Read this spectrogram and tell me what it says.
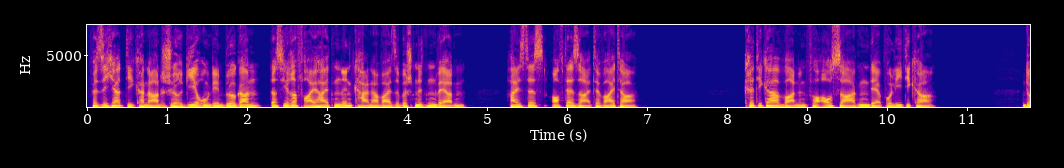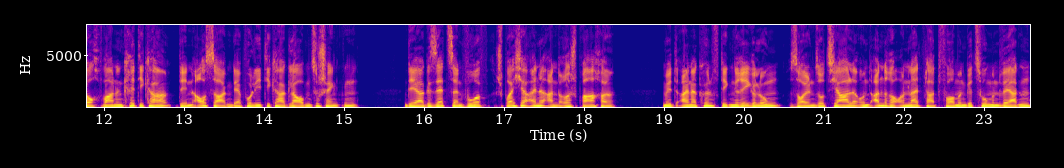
versichert die kanadische Regierung den Bürgern, dass ihre Freiheiten in keiner Weise beschnitten werden, heißt es auf der Seite weiter. Kritiker warnen vor Aussagen der Politiker. Doch warnen Kritiker, den Aussagen der Politiker Glauben zu schenken. Der Gesetzentwurf spreche eine andere Sprache. Mit einer künftigen Regelung sollen soziale und andere Online-Plattformen gezwungen werden,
